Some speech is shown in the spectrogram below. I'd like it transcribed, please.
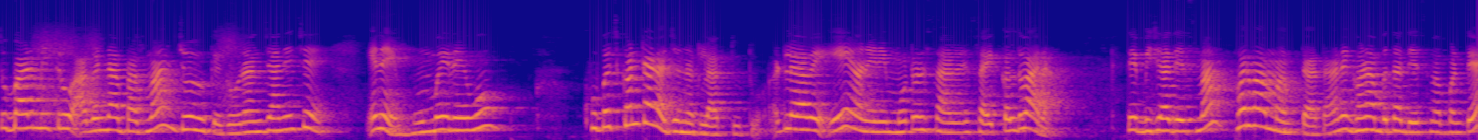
તો બાળ મિત્રો, આગળના ભાગમાં જોયું કે ગૌરાંગ છે. એને મુંબઈ રહેવું ખૂબ જ કંટાળાજનક લાગતું હતું. એટલે હવે એ અને એની મોટર સાયકલ દ્વારા તે બીજા દેશમાં ફરવા માંગતા હતા. અને ઘણા બધા દેશમાં પણ તે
